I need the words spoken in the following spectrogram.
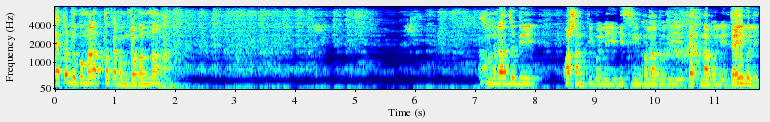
এতটুকু মারাত্মক এবং জঘন্য না। আমরা যদি অশান্তি বলি, বিশৃঙ্খলা বলি, ফেতনা বলি, যাই বলি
